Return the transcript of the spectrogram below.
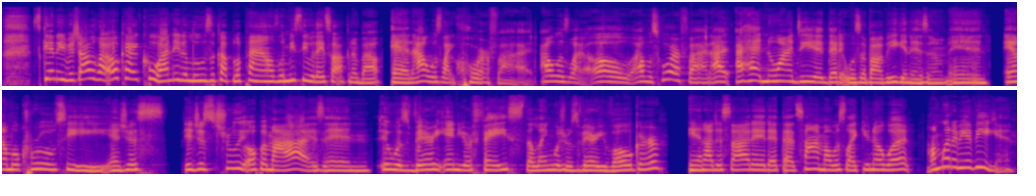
Skinny bitch. I was like, okay, cool. I need to lose a couple of pounds. Let me see what they're talking about. And I was like horrified. I was like, oh, I was horrified. I, I had no idea that it was about veganism and animal cruelty and just it just truly opened my eyes and it was very in your face. The language was very vulgar. And I decided at that time, I was like, you know what? I'm going to be a vegan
